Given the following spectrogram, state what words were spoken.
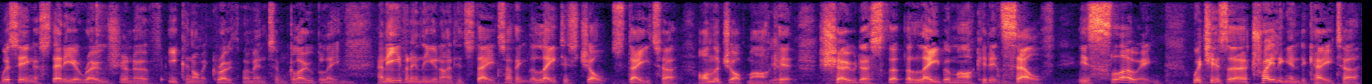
we're seeing a steady erosion of economic growth momentum globally. Mm-hmm. And even in the United States, I think the latest JOLTS data on the job market yeah. showed us that the labor market itself is slowing, which is a trailing indicator.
